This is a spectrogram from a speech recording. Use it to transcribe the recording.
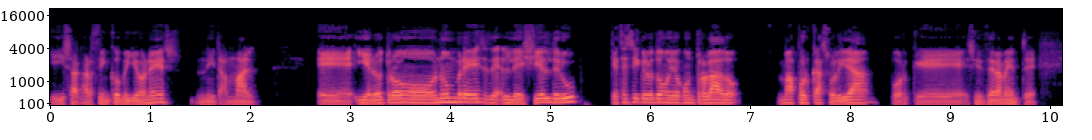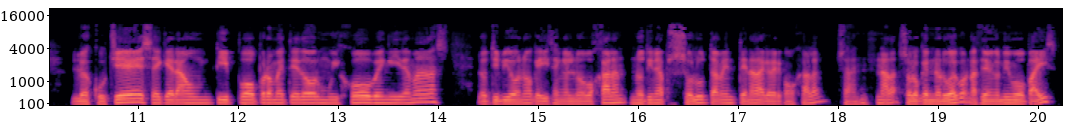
Y sacar 5 millones, ni tan mal. Eh, y el otro nombre es el de Shielderup, que este sí que lo tengo yo controlado, más por casualidad, porque sinceramente lo escuché, sé que era un tipo prometedor, muy joven y demás. Lo típico, ¿no? Que dicen el nuevo Haaland. No tiene absolutamente nada que ver con Haaland. O sea, nada. Solo que es noruego, nació en el mismo país.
